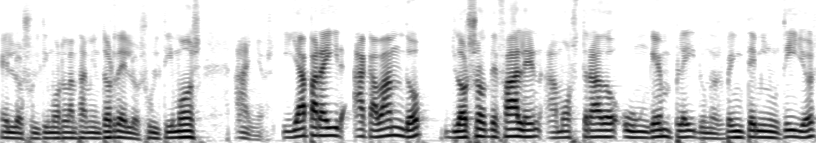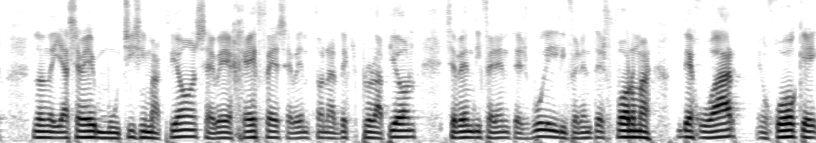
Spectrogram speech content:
en los últimos lanzamientos de los últimos años. Y ya para ir acabando, Lords of the Fallen ha mostrado un gameplay de unos 20 minutillos donde ya se ve muchísima acción, se ve jefes, se ven zonas de exploración, se ven diferentes builds, diferentes formas de jugar. Un juego que,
